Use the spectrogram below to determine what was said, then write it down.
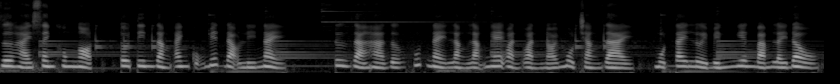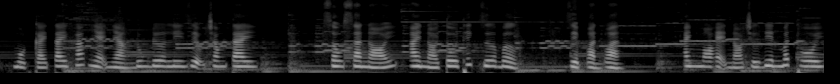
dưa hái xanh không ngọt, tôi tin rằng anh cũng biết đạo lý này. Tư giả hà giờ phút này lặng lặng nghe Oản Oản nói một tràng dài, một tay lười biếng nghiêng bám lấy đầu, một cái tay khác nhẹ nhàng đung đưa ly rượu trong tay. Sâu xa nói, ai nói tôi thích dưa bở? Diệp Oản Oản, anh mò ẹ nó chứ điên mất thôi.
